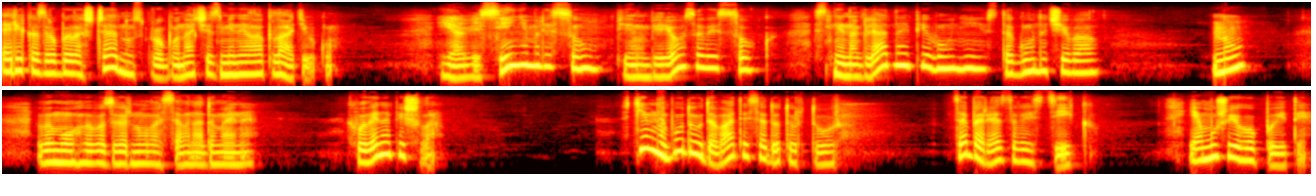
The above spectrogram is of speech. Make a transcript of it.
Еріка зробила ще одну спробу, наче змінила платівку. Я в весеннем лесу пил березовый сок, С ненаглядной півунії в стогу ночевал. Ну, вимогливо звернулася вона до мене. Хвилина пішла. Втім, не буду вдаватися до тортур. Це березовий стік. Я мушу його пити.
